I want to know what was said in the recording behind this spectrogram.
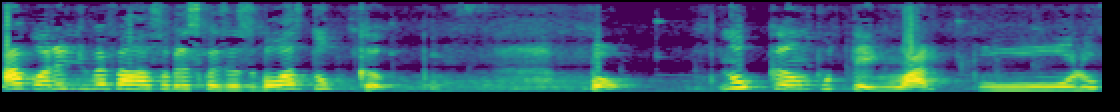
Agora a gente vai falar sobre as coisas boas do campo. Bom, no campo tem o ar puro,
